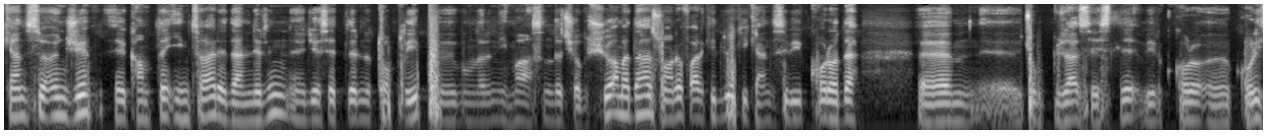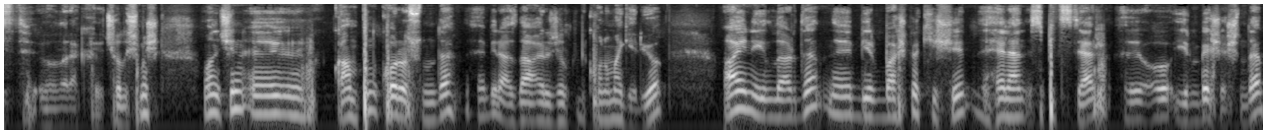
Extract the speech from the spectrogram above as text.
Kendisi önce e, kampta intihar edenlerin e, cesetlerini toplayıp e, bunların imhasında çalışıyor ama daha sonra fark ediliyor ki kendisi bir koroda e, e çok güzel sesli bir koro, e, korist olarak çalışmış. Onun için e, kampın korosunda e, biraz daha ayrıcalıklı bir konuma geliyor. Aynı yıllarda e, bir başka kişi Helen Spitzer, o 25 yaşında,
